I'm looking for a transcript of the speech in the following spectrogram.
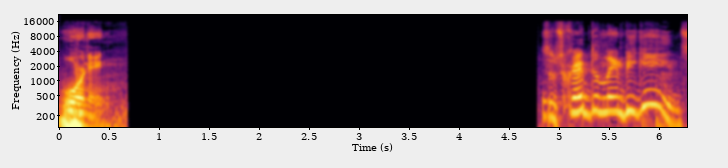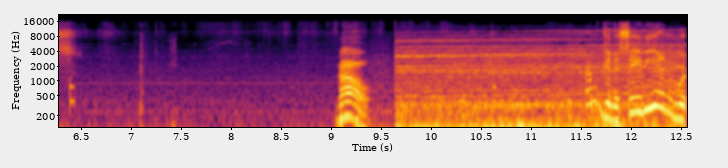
Warning. Subscribe to Lampy Games. No. I'm gonna say the N word.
